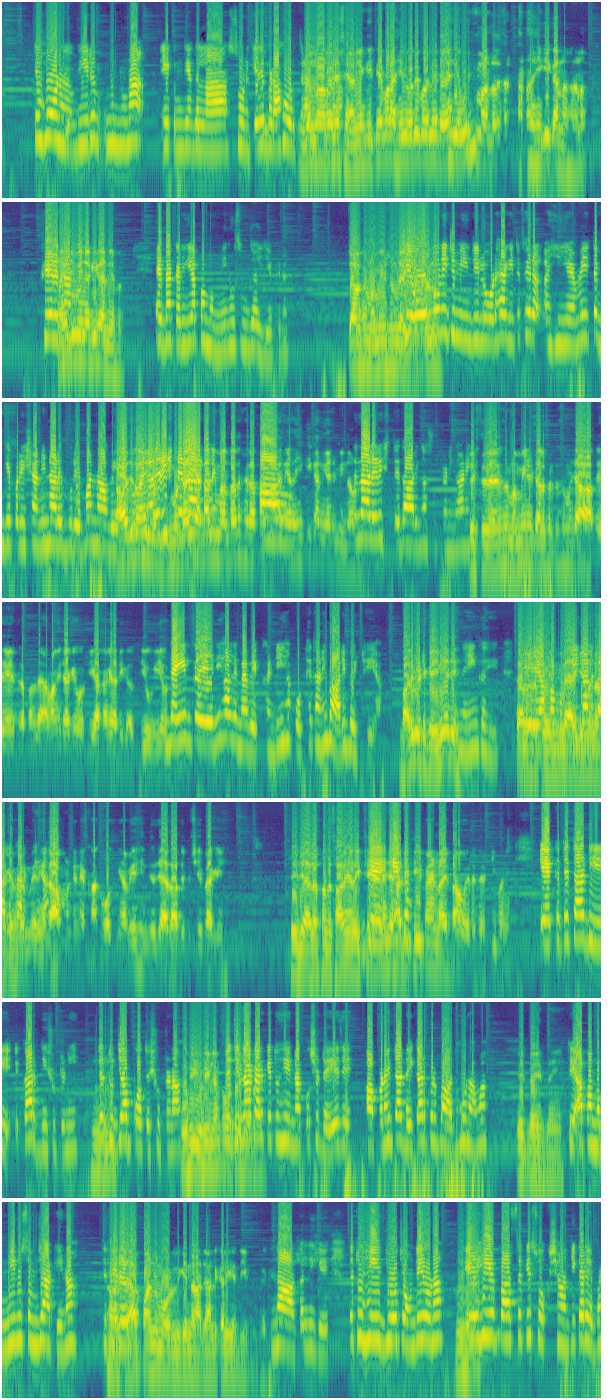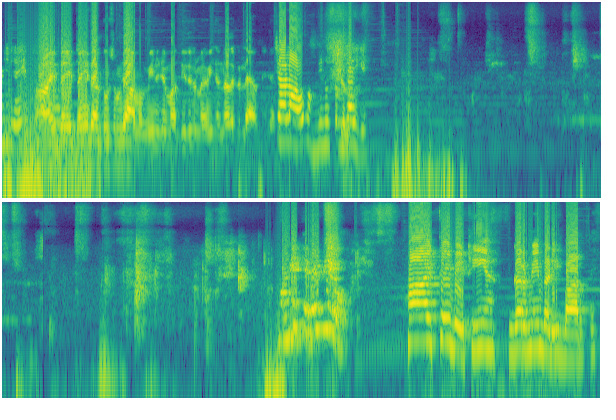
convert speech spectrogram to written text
ਤੇ ਹੁਣ ਵੀਰ ਮੈਨੂੰ ਨਾ ਏਕਮ ਦੀਆਂ ਗੱਲਾਂ ਸੁਣ ਕੇ ਤੇ ਬੜਾ ਹੋਰ ਤਰ੍ਹਾਂ ਗੱਲਾਂ ਤਾਂ ਹੋਇਆ। ਸਿਆਣੀਆਂ ਕੀਤੀਆਂ ਪਰ ਅਸੀਂ ਉਹਦੇ ਬਦਲੇ ਰਹੇ ਜੇ ਉਹ ਨਹੀਂ ਮੰਨਦਾ ਤੇ ਫਿਰ ਅਸੀਂ ਕੀ ਕਰਨਾ ਹੈ ਨਾ ਫਿਰ ਅਸੀਂ ਜ਼ਮੀਨਾਂ ਕੀ ਕਰਨੀਆਂ ਫਿਰ? ਏਦਾਂ ਕਰੀਏ ਆਪਾਂ ਮੰਮੀ ਨੂੰ ਸਮਝਾਈਏ ਫਿਰ। ਚੱਲ ਫਿਰ ਮੰਮੀ ਨੂੰ ਸਮਝਾਈਏ ਜੇ ਉਹਨੂੰ ਨਹੀਂ ਜ਼ਮੀਨ ਦੀ ਲੋੜ ਹੈਗੀ ਤੇ ਫਿਰ ਅਸੀਂ ਐਵੇਂ ਤੰਗੇ ਪਰੇਸ਼ਾਨੀ ਨਾਲੇ ਬੁਰੇ ਬਹਾਨਾ ਅਗਲੇ ਆਹ ਜਦੋਂ ਅਸੀਂ ਮੁੰਡਾ ਹੀ ਸਾਡਾ ਰਿਸ਼ਤੇਦਾਰੀਆਂ- ਨਹੀਂ ਮੰਨਦਾ ਤੇ ਫਿਰ ਆਪਾਂ ਕੀ। ਕਰਨੀਆਂ ਅਸੀਂ ਕੀ ਕਰਨੀਆਂ ਜ਼ਮੀਨਾਂ ਤੇ ਨਾਲੇ ਰਿਸ਼ਤੇਦਾਰੀਆਂ ਸੁੱਟਣੀਆਂ ਨਹੀਂ ਰਿਸ਼ਤੇਦਾਰ ਫਿਰ ਮੰਮੀ ਨੂੰ ਚੱਲ ਫਿਰ ਤੂੰ ਸਮਝਾ ਤੇ ਫਿਰ ਆਪਾਂ ਲੈ ਆਵਾਂਗੇ ਜਾ ਕੇ ਹੋਰ ਕੀ ਆਖਾਂਗੇ ਸਾਡੀ ਗਲਤੀ ਹੋ ਗਈ ਆ। ਨਹੀਂ ਗਏ ਨਹੀਂ ਹਾਲੇ ਮੈਂ ਵੇਖਣ ਦੀ ਹਾਂ ਕੋਠੇ ਥਾਣੀ ਬਾਹਰ ਹੀ ਬੈਠੇ ਆ। ਬਾਹਰ ਹੀ ਬੈਠ ਗਈ ਨਹੀਂ ਅਜੇ? ਨਹੀਂ ਗਏ। ਚੱਲ ਫਿਰ ਆਪਾਂ ਨੀ, ਮੰਮੀ ਨਾਲ ਗੱਲ ਕਰਕੇ ਮੇਰੀਆਂ ਨਾ। ਤਾਂ ਮੁੰਡੇ ਨੇ ਅੱਖਾਂ ਖੋਲਤੀਆਂ ਵੀ ਅਸੀਂ ਤੇ ਜਾਇਦਾਦ ਦੇ ਪਿੱਛੇ ਪੈ ਗਏ। ਤੇ ਜਾਇਦਾਦਾਂ ਤਾਂ ਸਾਰਿਆਂ ਦੇ ਇੱਥੇ ਰਹਿਣੇ ਜੇ ਸਾਡੀ ਧੀ ਭੈਣ ਨਾ ਇਦਾਂ ਹੋਵੇ ਤੇ ਫਿਰ ਕੀ ਬਣੇ? ਇੱਕ ਤੇ ਤੁਹਾਡੀ ਘਰ ਦੀ ਛੁੱਟਣੀ ਤੇ ਹਮ। ਦੂਜਾ ਪੁੱਤ ਛੁੱਟਣਾ। ਉਹੀ ਉਹੀ ਨਾ ਤੇ ਜਿੰਨਾ ਕਰਕੇ ਤੁਸੀਂ ਇੰਨਾ ਕੁਝ ਡਏ ਜੇ ਆਪਣਾ ਹੀ ਤੁਹਾਡਾ ਹੀ ਘਰ ਬਰਬਾਦ ਹੋਣਾ ਵਾ। ਇਦਾਂ ਇਦਾਂ ਹੀ। ਤੇ ਆਪਾਂ ਮੰਮੀ ਨੂੰ ਸਮਝਾ ਕੇ ਨਾ ਤੇ ਹਾਂ, ਫਿਰ ਤੇ ਆਪਾਂ ਨੂੰ ਮੋੜ ਲਈਏ ਨਾ ਜਾਂ ਨਿਕਲ ਗਏ ਦੀਪ ਨੂੰ ਨਾ ਕੱਲੀਏ ਤੇ ਤੁਸੀਂ ਜੋ ਚਾਹੁੰਦੇ ਹੋ ਨਾ ਹਮ। ਇਹੀ ਬਸ ਕਿ ਸੁੱਖ ਸ਼ਾਂਤੀ ਘਰੇ ਬਣੀ ਰਹੇ। ਹਾਂ ਇਦਾਂ ਇਦਾਂ ਹੀ ਚੱਲ ਤੂੰ ਸਮਝਾ ਮੰਮੀ ਨੂੰ ਜੇ ਮੰਨਦੀ ਤੇ ਫਿਰ ਮੈਂ ਵੀ ਜੰਨਾ ਤੇ ਫਿਰ ਲੈ ਆਉਂਦੇ ਜਾ ਚਲ ਆਓ ਮੰਮੀ ਨੂੰ ਸਮਝਾਈਏ। ਮੰਮੀ ਇੱਥੇ ਬੈਠੇ ਹੋ? ਹਾਂ ਇੱਥੇ ਹੀ ਬੈਠੀ ਆ। ਗਰਮੀ ਬੜੀ ਬਾਹਰ ਤੇ।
